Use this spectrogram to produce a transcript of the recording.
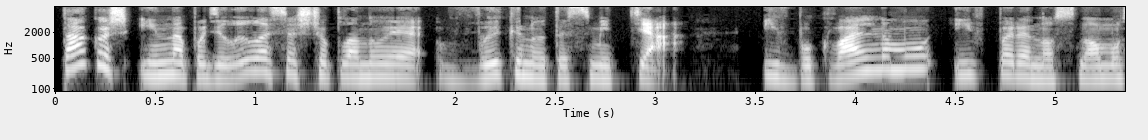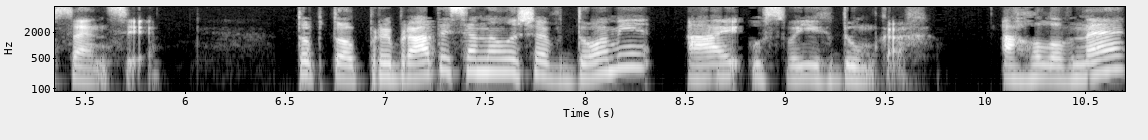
Також Інна поділилася, що планує викинути сміття і в буквальному, і в переносному сенсі. Тобто прибратися не лише в домі, а й у своїх думках. А головне,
